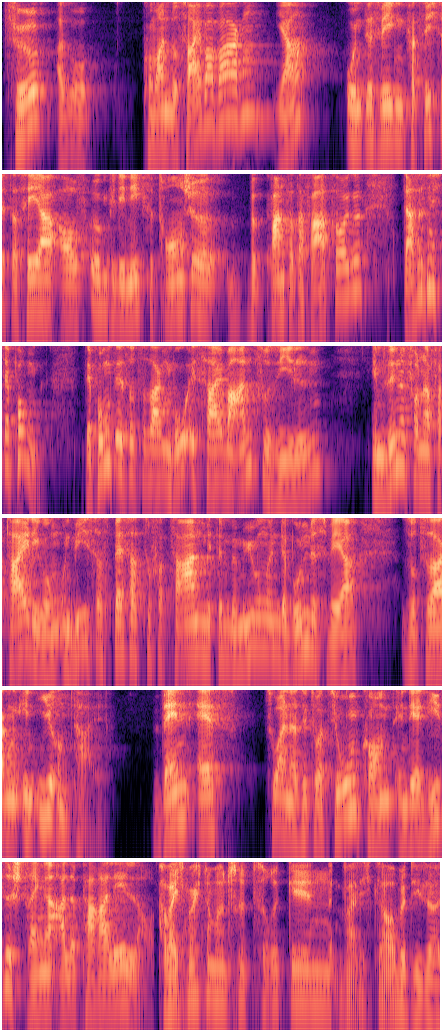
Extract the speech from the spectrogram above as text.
ZIR, also Kommando Cyberwagen, ja, und deswegen verzichtet das Heer auf irgendwie die nächste Tranche bepanzerter Fahrzeuge. Das ist nicht der Punkt. Der Punkt ist sozusagen, wo ist Cyber anzusiedeln im Sinne von der Verteidigung und wie ist das besser zu verzahnen mit den Bemühungen der Bundeswehr sozusagen in ihrem Teil, wenn es zu einer Situation kommt, in der diese Stränge alle parallel laufen. Aber ich möchte noch mal einen Schritt zurückgehen, weil ich glaube, dieser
